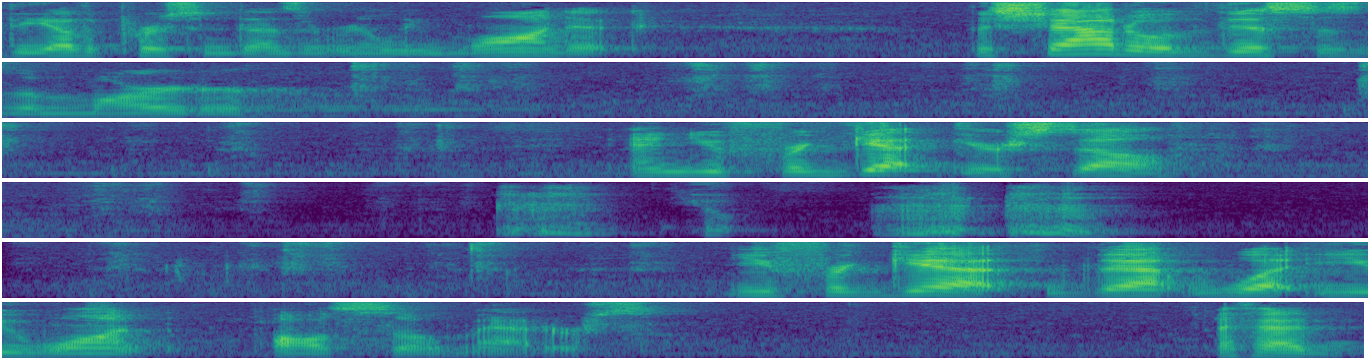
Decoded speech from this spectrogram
the other person doesn't really want it, the shadow of this is the martyr. And you forget yourself. you forget that what you want also matters. I've had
